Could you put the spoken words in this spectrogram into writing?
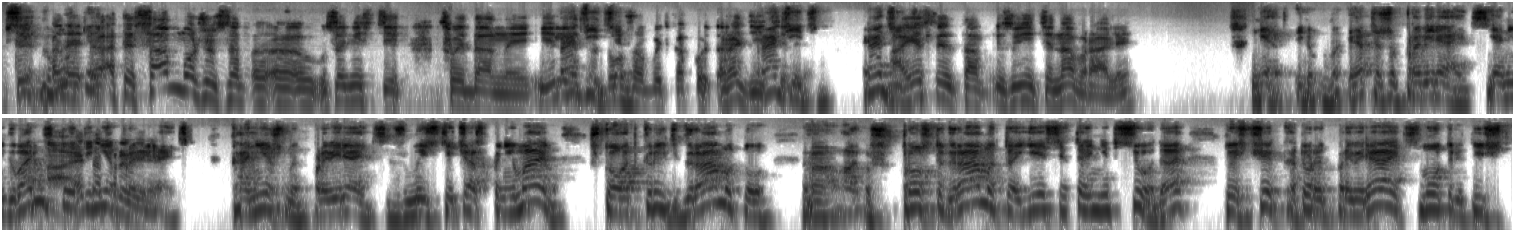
все ты, квоты... А ты сам можешь э, занести свои данные? Или родитель. это должен быть какой-то родитель? Родитель. родитель. А если там, извините, наврали? Нет, это же проверяется. Я не говорю, что а, это, это не проверяется. проверяется. Конечно, проверяется. Мы сейчас понимаем, что открыть грамоту, э, а, просто грамота есть это не все, да? То есть человек, который проверяет, смотрит, ищет,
